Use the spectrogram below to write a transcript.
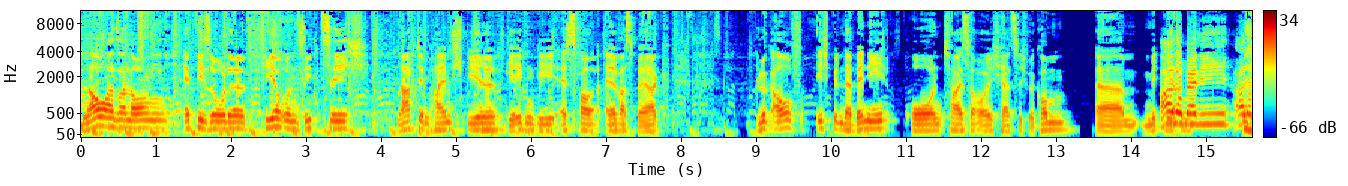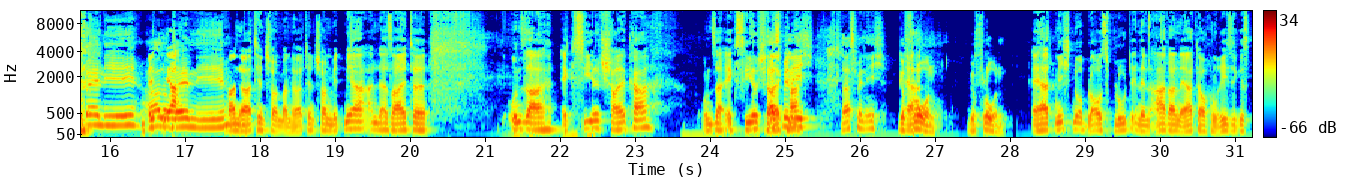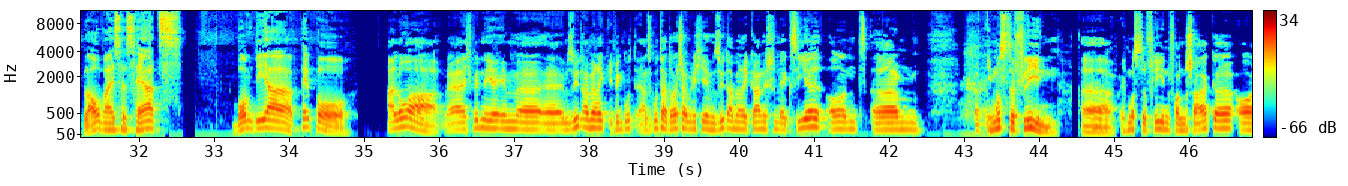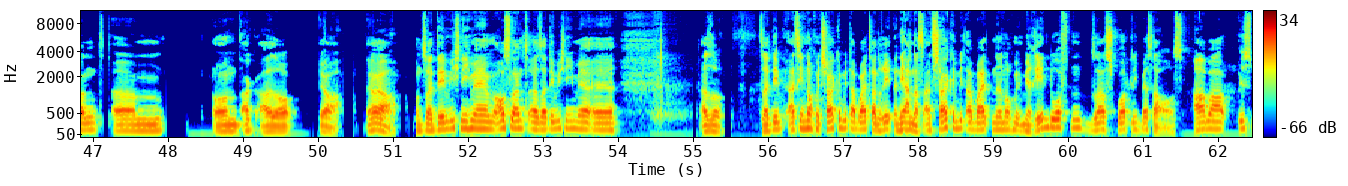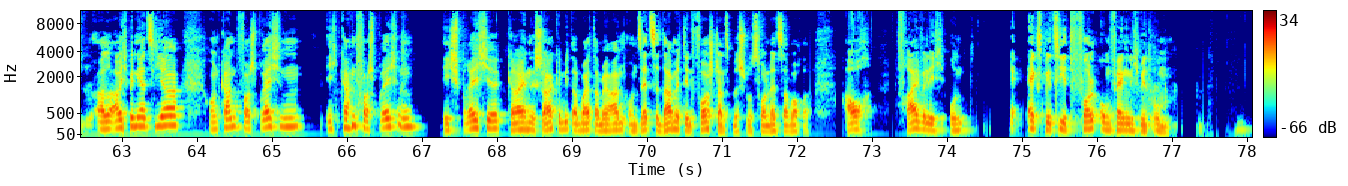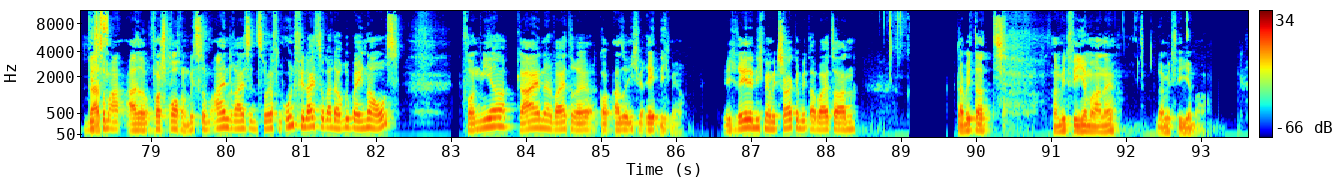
Blauer Salon, Episode 74 nach dem Heimspiel gegen die SV Elversberg. Glück auf, ich bin der Benny und heiße euch herzlich willkommen. Ähm, hallo Benny, hallo Benny, hallo mir, Benny. Man hört ihn schon, man hört ihn schon. Mit mir an der Seite unser Exil-Schalker, unser Exil-Schalker. Das bin ich, das bin ich, geflohen, ja. geflohen. Er hat nicht nur blaues Blut in den Adern, er hat auch ein riesiges blau-weißes Herz. Bom dia, Pepo. Aloha. Ich bin hier im, äh, im Südamerik, ich bin gut, als guter Deutscher bin ich hier im südamerikanischen Exil und ähm, ich musste fliehen. Äh, ich musste fliehen von Schalke und ähm, und also ja, ja, ja. Und seitdem ich nicht mehr im Ausland, äh, seitdem ich nicht mehr, äh, also seitdem, als ich noch mit Schalke-Mitarbeitern reden, nee, anders, als Schalke-Mitarbeitende noch mit mir reden durften, sah es sportlich besser aus. Aber ist, also, aber ich bin jetzt hier und kann versprechen, ich kann versprechen, ich spreche keine Schalke-Mitarbeiter mehr an und setze damit den Vorstandsbeschluss von letzter Woche auch freiwillig und e-, explizit vollumfänglich mit um. Bis zum, also versprochen, bis zum 31.12. und vielleicht sogar darüber hinaus von mir keine weitere, also ich rede nicht mehr. Ich rede nicht mehr mit Schalke-Mitarbeitern, damit das, damit wir hier mal, ne? Damit wir hier mal.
